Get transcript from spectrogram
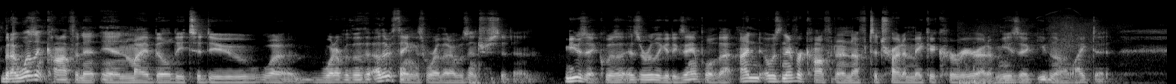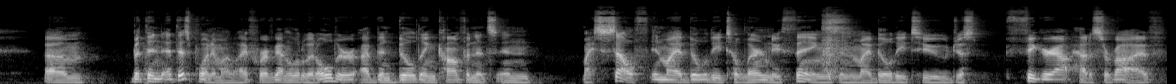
but I wasn't confident in my ability to do what, whatever the other things were that I was interested in. Music was is a really good example of that. I was never confident enough to try to make a career out of music, even though I liked it. Um, but then at this point in my life, where I've gotten a little bit older, I've been building confidence in myself, in my ability to learn new things, and my ability to just figure out how to survive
